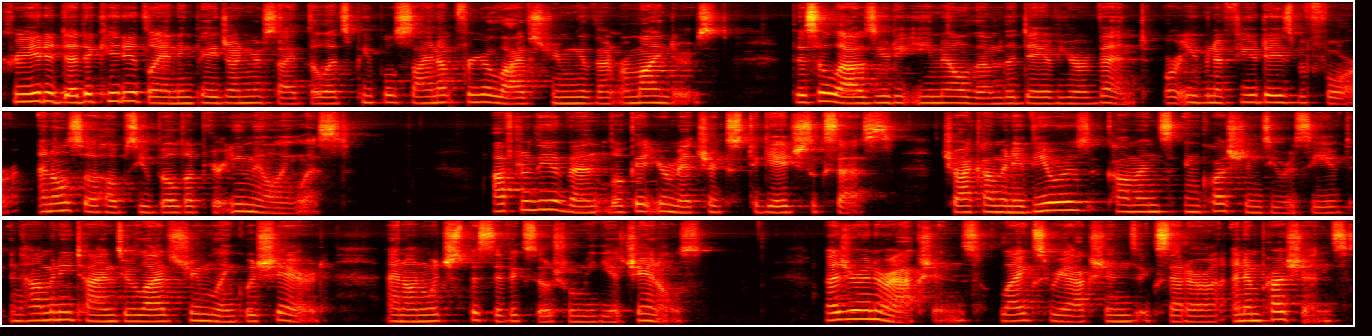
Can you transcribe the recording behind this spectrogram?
Create a dedicated landing page on your site that lets people sign up for your live streaming event reminders. This allows you to email them the day of your event, or even a few days before, and also helps you build up your emailing list. After the event, look at your metrics to gauge success. Track how many viewers, comments, and questions you received, and how many times your live stream link was shared, and on which specific social media channels. Measure interactions, likes, reactions, etc., and impressions.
